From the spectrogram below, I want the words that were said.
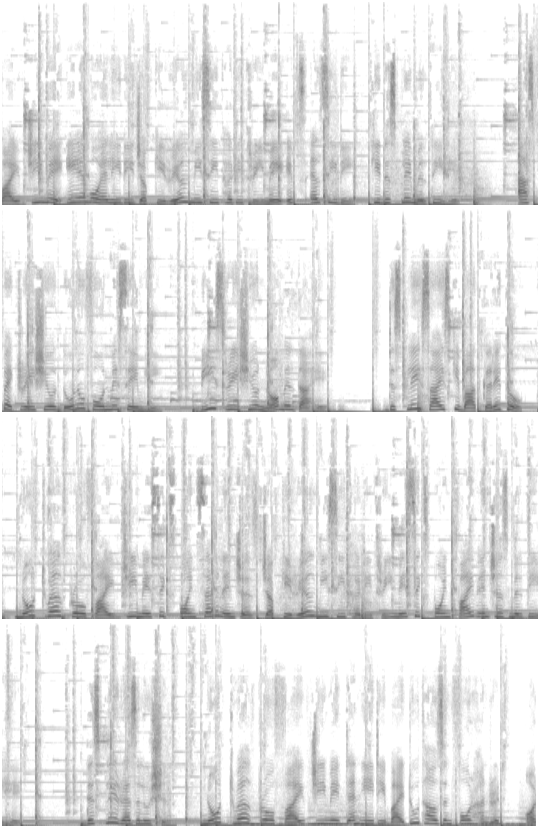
5G में AMOLED जबकि Realme C33 में IPS LCD की डिस्प्ले मिलती है। एस्पेक्ट रेशियो दोनों फ़ोन में सेम ही। 20 रेशियो 9 मिलता है। डिस्प्ले साइज़ की बात करें तो Note 12 Pro 5G में 6.7 इंचेस जबकि Realme C33 में 6.5 इंचेस मिलती है। डिस्प्ले रेजोल्यूशन Note 12 Pro 5G में 1080 by 2400 और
